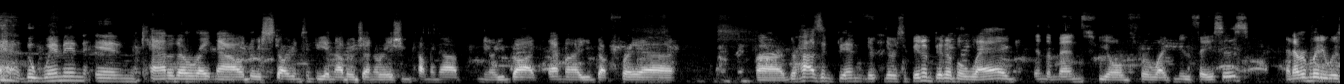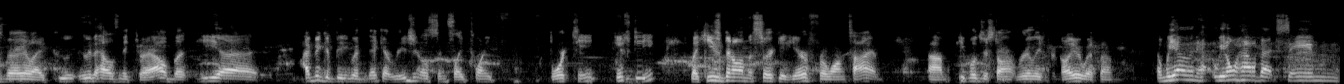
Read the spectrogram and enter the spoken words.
the women in Canada right now, there's starting to be another generation coming up. You know, you've got Emma, you've got Freya. Uh, there hasn't been, there, there's been a bit of a lag in the men's field for like new faces. And everybody was very like, who, who the hell is Nick Joyal? But he, uh, I've been competing with Nick at regional since like 2014, 15. Like he's been on the circuit here for a long time. Um, people just aren't really familiar with him, and we haven't. We don't have that same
